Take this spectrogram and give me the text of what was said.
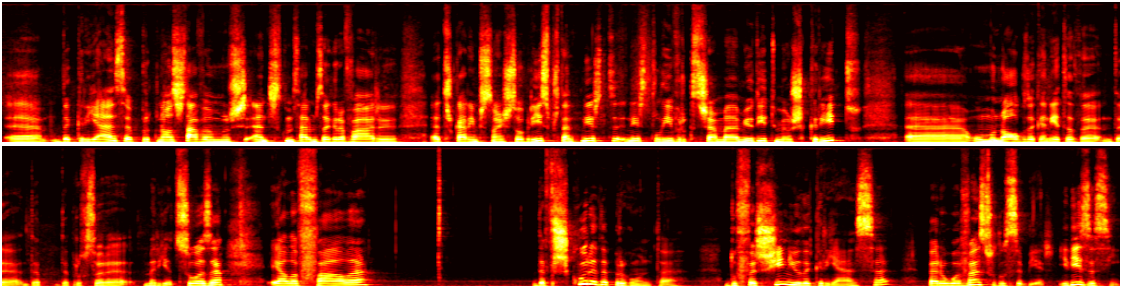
uh, da criança, porque nós estávamos, antes de começarmos a gravar, uh, a trocar impressões sobre isso. Portanto, neste, neste livro que se chama Meu Dito, Meu Escrito, uh, um monólogo da caneta da, da, da, da professora Maria de Souza, ela fala da frescura da pergunta, do fascínio da criança para o avanço do saber. E diz assim:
